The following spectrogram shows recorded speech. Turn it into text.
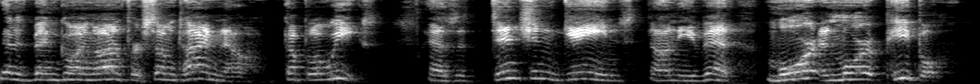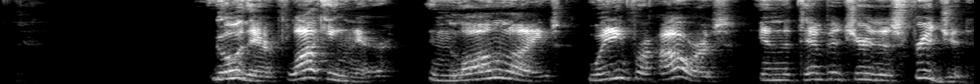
that has been going on for some time now, a couple of weeks. As attention gains on the event, more and more people go there, flocking there in long lines, waiting for hours in the temperature that's frigid,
